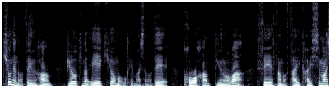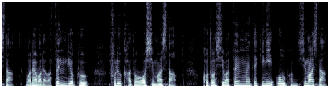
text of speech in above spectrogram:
去年の前半、病気の影響も受けましたので、後半っていうのは生産を再開しました。我々は全力、フル稼働をしました。今年は全面的にオープンしました。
